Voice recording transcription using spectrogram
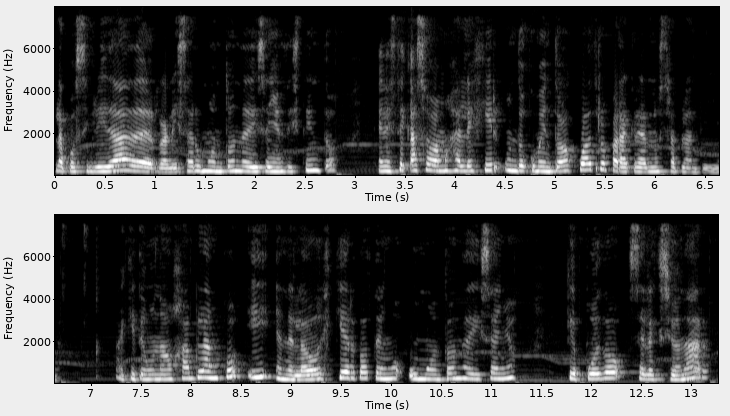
la posibilidad de realizar un montón de diseños distintos. En este caso vamos a elegir un documento A4 para crear nuestra plantilla. Aquí tengo una hoja en blanco y en el lado izquierdo tengo un montón de diseños que puedo seleccionar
